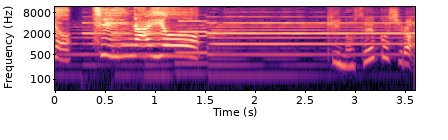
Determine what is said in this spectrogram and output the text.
よ。血なよ。気のせいかしら。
